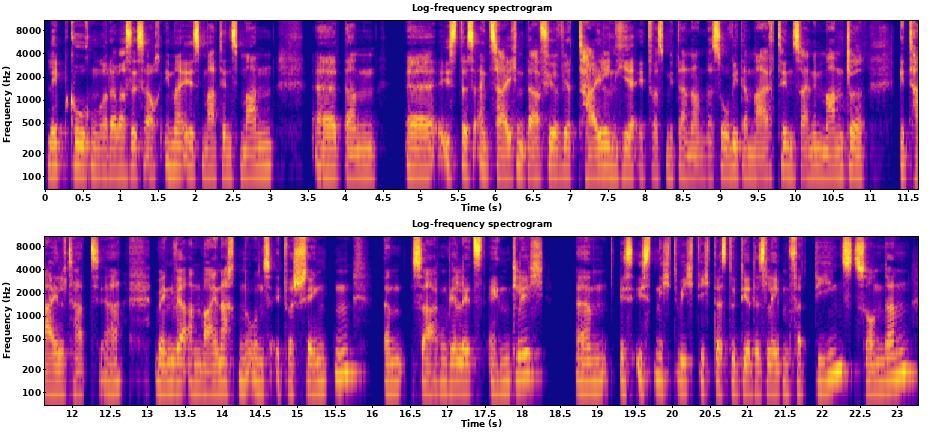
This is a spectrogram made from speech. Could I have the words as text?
Lebkuchen oder was es auch immer ist, Martinsmann, äh, dann äh, ist das ein Zeichen dafür, wir teilen hier etwas miteinander, so wie der Martin seinen Mantel geteilt hat. Ja. Wenn wir an Weihnachten uns etwas schenken, dann sagen wir letztendlich, ähm, es ist nicht wichtig, dass du dir das Leben verdienst, sondern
